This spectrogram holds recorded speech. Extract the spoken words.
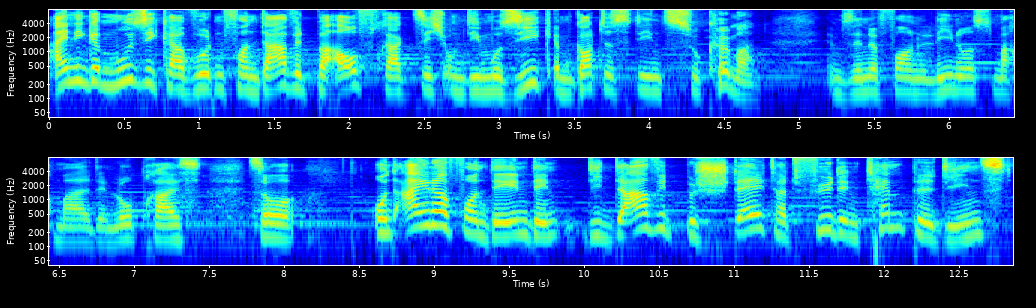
Einige Musiker wurden von David beauftragt, sich um die Musik im Gottesdienst zu kümmern. Im Sinne von Linus, mach mal den Lobpreis. So, und einer von denen, den, die David bestellt hat für den Tempeldienst,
